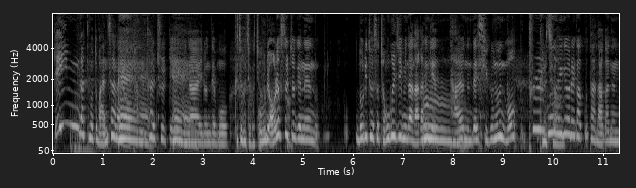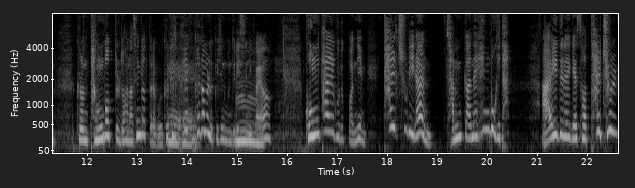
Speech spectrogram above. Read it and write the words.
게임 같은 것도 많잖아요. 네. 방탈출 게임이나 네. 이런데 뭐. 그쵸, 그쵸, 그쵸. 우리 어렸을 적에는 놀이터에서 정글짐이나 나가는 게 다였는데 지금은 뭐 풀고 음. 그렇죠. 해결해 갖고 다 나가는 그런 방법들도 하나 생겼더라고요. 그렇게 해서 예, 쾌, 예. 쾌감을 느끼시는 분들이 있으니까요. 0896번님 탈출이란 잠깐의 행복이다. 아이들에게서 탈출,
